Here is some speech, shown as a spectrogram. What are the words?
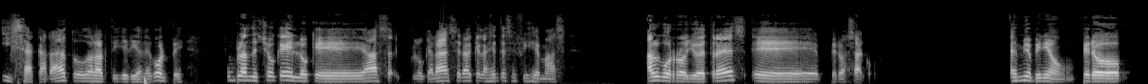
y sacará toda la artillería de golpe. Un plan de choque lo que, hace, lo que hará será que la gente se fije más. Algo rollo de tres, eh, pero a saco. Es mi opinión, pero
